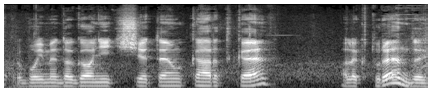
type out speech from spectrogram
Spróbujmy dogonić tę kartkę. Ale którędy?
